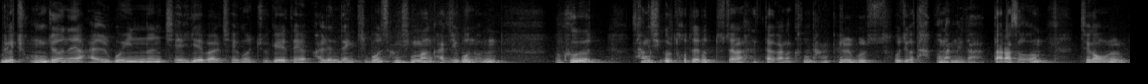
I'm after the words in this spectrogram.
우리가 종전에 알고 있는 재개발, 재건축에 관련된 기본 상식만 가지고는 그 상식을 토대로 투자를 했다가는 큰 낭패를 볼 소지가 다분합니다. 따라서 제가 오늘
